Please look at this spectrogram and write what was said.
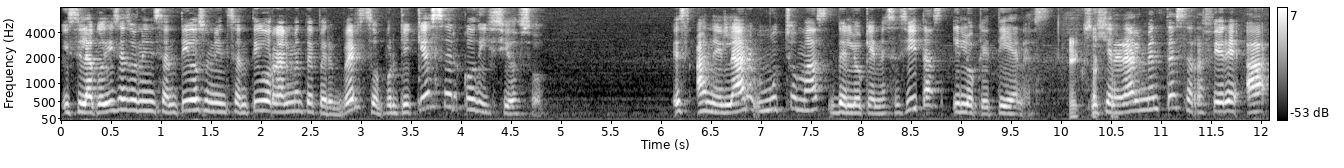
Y si la codicia es un incentivo, es un incentivo realmente perverso, porque ¿qué es ser codicioso? Es anhelar mucho más de lo que necesitas y lo que tienes. Y generalmente se refiere a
